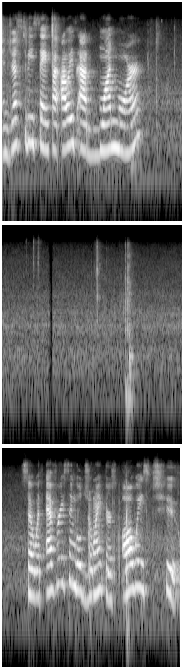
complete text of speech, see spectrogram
And just to be safe, I always add one more. So with every single joint, there's always two.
